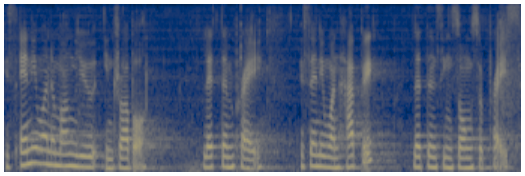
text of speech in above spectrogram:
Is anyone among you in trouble? Let them pray. Is anyone happy? Let them sing songs of praise.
